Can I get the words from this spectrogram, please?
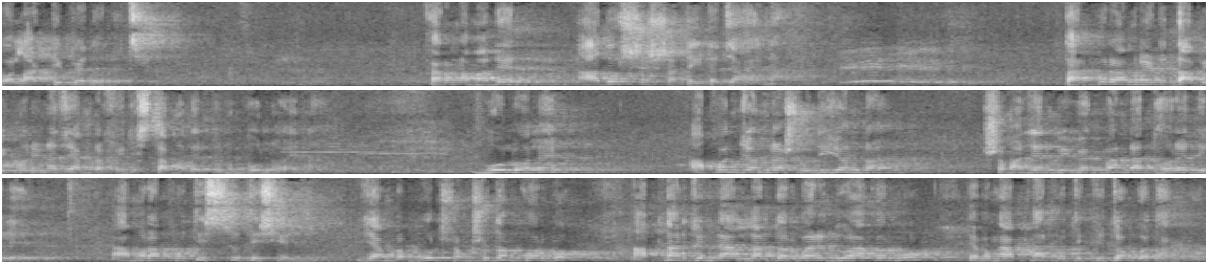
গলা টিপে ধরেছি। কারণ আমাদের আদর্শের সাথে এটা যায় না। তারপরে আমরা এটা দাবি করি না যে আমরা ফিরিস্তা আমাদের কোনো ভুল হয় না। ভুল হলে আপনজনরা সুদীজনরা সমাজের বিবেকবানরা ধরে দিলে আমরা প্রতিশ্রুতিশীল যে আমরা ভুল সংশোধন করব, আপনার জন্য আল্লাহর দরবারে দোয়া করব এবং আপনার প্রতি কৃতজ্ঞ থাকব।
